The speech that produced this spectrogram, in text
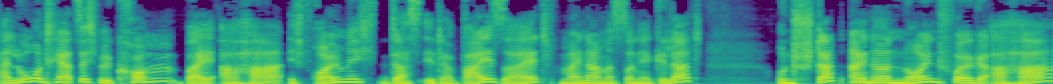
Hallo und herzlich willkommen bei Aha. Ich freue mich, dass ihr dabei seid. Mein Name ist Sonja Gillert und statt einer neuen Folge Aha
